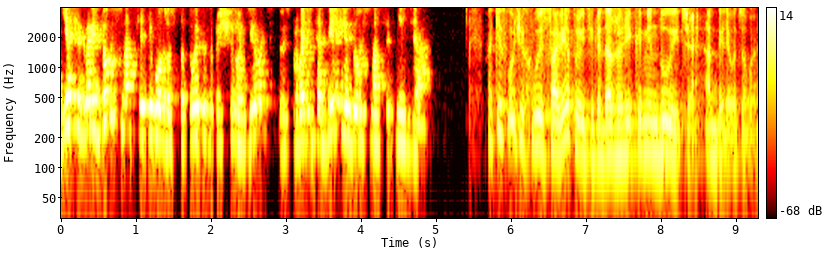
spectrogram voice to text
если говорить до 18-летнего возраста, то это запрещено делать, то есть проводить отбеливание до 18 лет нельзя. В каких случаях вы советуете или даже рекомендуете отбеливать зубы?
